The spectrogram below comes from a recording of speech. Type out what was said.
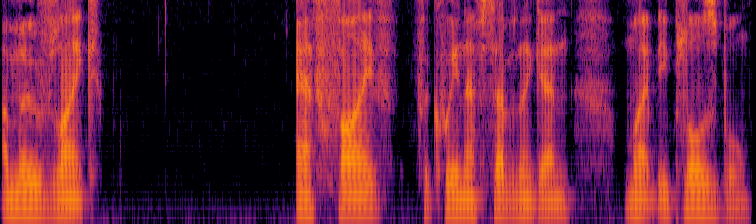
a move like f5 for queen f7 again might be plausible.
